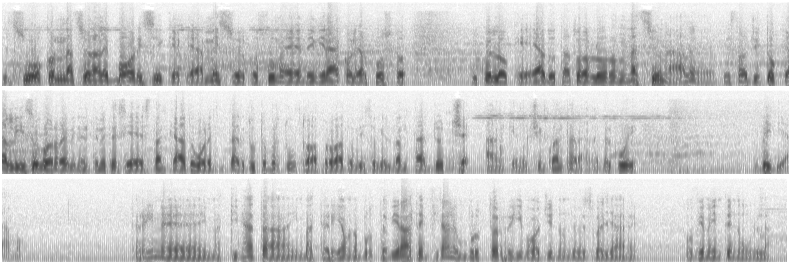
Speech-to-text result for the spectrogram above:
il suo connazionale Borisic che ha messo il costume dei miracoli al posto di quello che è adottato dal loro nazionale. Quest'oggi tocca all'Isogor, evidentemente si è stancato, vuole tentare tutto per tutto, l'ha provato visto che il vantaggio c'è anche nel 50 rana, per cui vediamo. Terrin è in mattinata in batteria una brutta virata, in finale un brutto arrivo, oggi non deve sbagliare ovviamente nulla.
